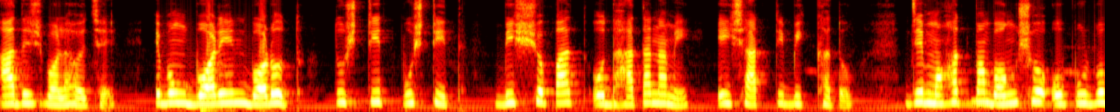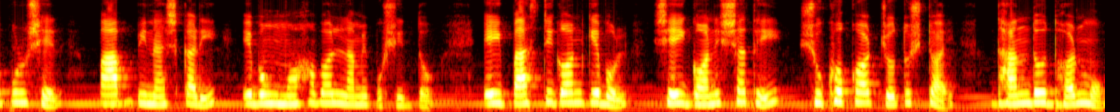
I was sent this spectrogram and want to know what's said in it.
আদেশ বলা হয়েছে এবং বরেন বরদ, তুষ্টিত পুষ্টিত, বিশ্বপাত ও ধাতা নামে এই সাতটি বিখ্যাত, যে মহাত্মা বংশ ও পূর্বপুরুষের পাপ বিনাশকারী এবং মহাবল নামে প্রসিদ্ধ। এই পাঁচটি গণ কেবল সেই গণের সাথেই সুখকর চতুষ্টয় ধান্দ ধর্ম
